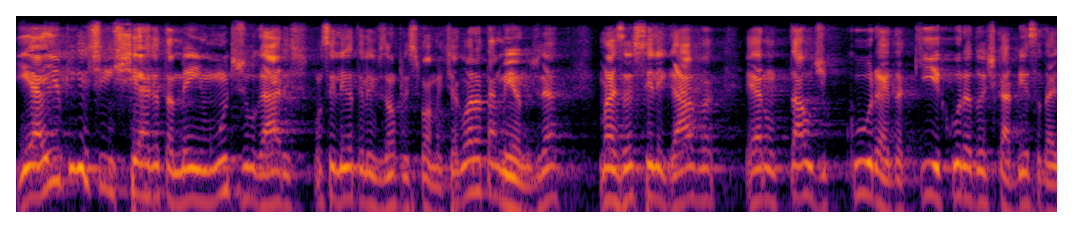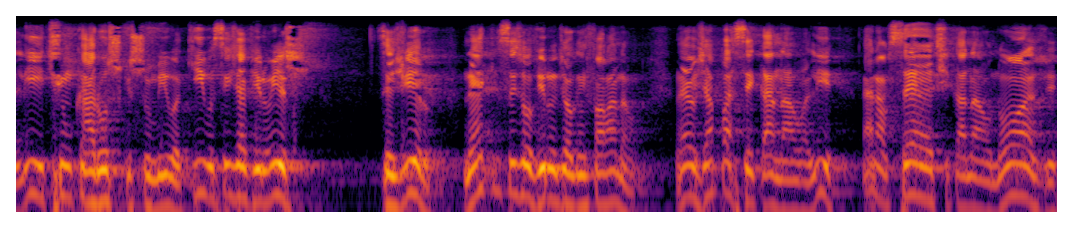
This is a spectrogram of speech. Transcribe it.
E aí o que a gente enxerga também em muitos lugares, quando você liga a televisão principalmente, agora está menos, né? Mas antes você ligava, era um tal de cura daqui, cura dor de cabeça dali, tinha um caroço que sumiu aqui, vocês já viram isso? Vocês viram? Não é que vocês ouviram de alguém falar, não. Né, eu já passei canal ali, canal 7, canal 9,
